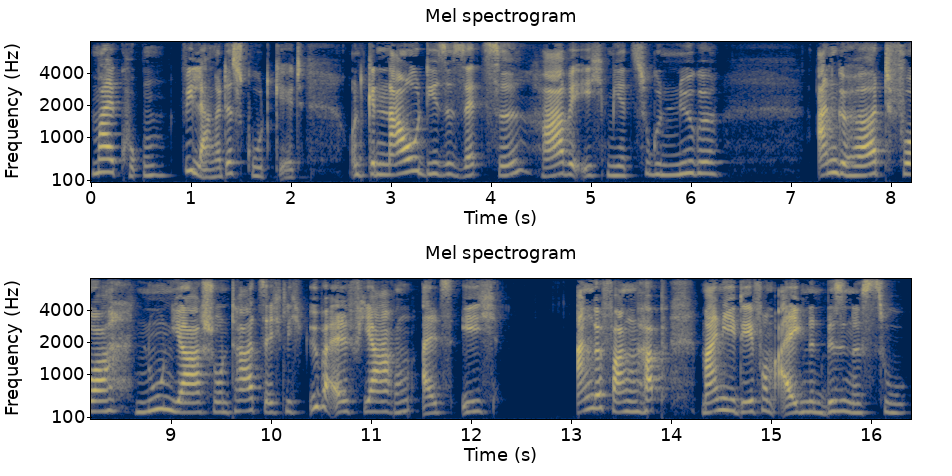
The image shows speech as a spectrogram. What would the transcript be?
Mal gucken, wie lange das gut geht. Und genau diese Sätze habe ich mir zu Genüge angehört vor nun ja schon tatsächlich über elf Jahren, als ich angefangen habe, meine Idee vom eigenen Business zu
